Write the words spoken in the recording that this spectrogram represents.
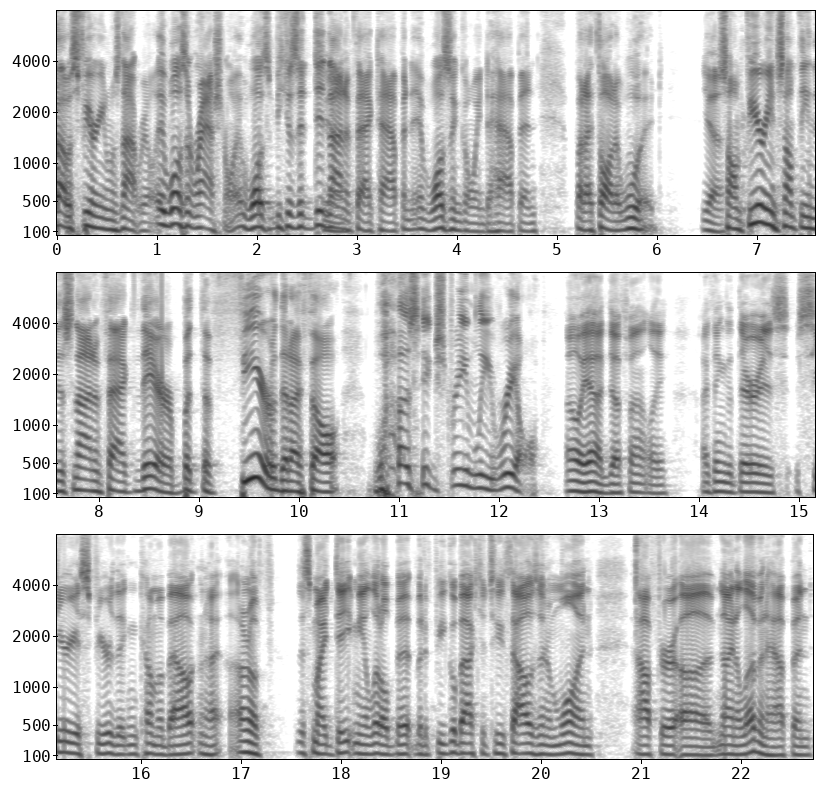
I was fearing was not real. It wasn't rational. It wasn't because it did not in fact happen. It wasn't going to happen, but I thought it would. Yeah. So I'm fearing something that's not in fact there, but the fear that I felt was extremely real. Oh yeah, definitely. I think that there is serious fear that can come about, and I, I don't know if this might date me a little bit, but if you go back to 2001, after uh, 9/11 happened,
